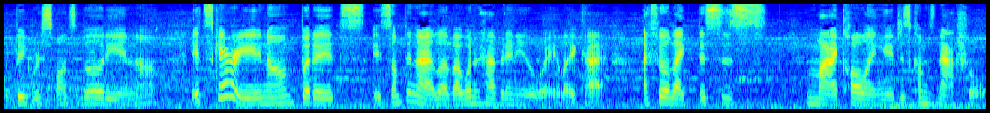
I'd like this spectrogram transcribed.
a big responsibility and uh, it's scary you know but it's it's something that i love. I wouldn't have it any other way. Like i i feel like this is my calling. It just comes natural.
